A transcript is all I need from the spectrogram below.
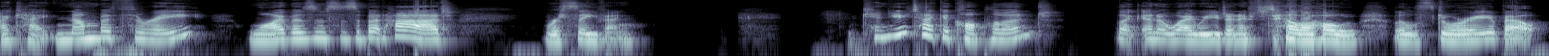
Okay, number three, why business is a bit hard receiving. Can you take a compliment like in a way where you don't have to tell a whole little story about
